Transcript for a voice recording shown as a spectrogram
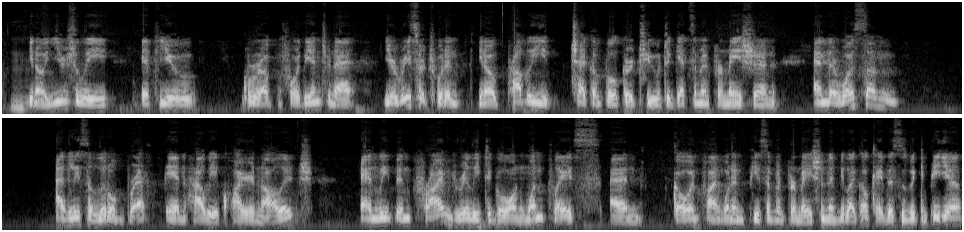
Mm-hmm. You know, usually if you grew up before the internet, your research wouldn't, you know, probably check a book or two to get some information. And there was some, at least a little breadth in how we acquire knowledge. And we've been primed really to go on one place and go and find one piece of information and be like, okay, this is Wikipedia.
